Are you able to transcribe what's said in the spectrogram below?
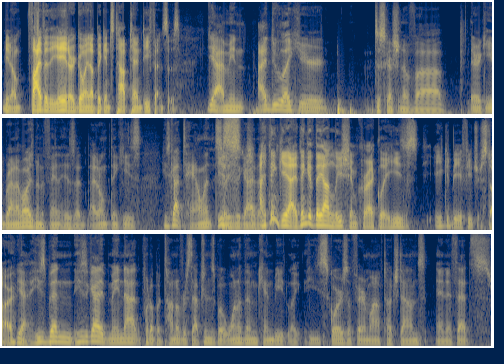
you know five of the eight are going up against top ten defenses. Yeah, I mean, I do like your discussion of uh, Eric Ebron. I've always been a fan of his. I, I don't think he's he's got talent. So he's, he's a guy that I think yeah. I think if they unleash him correctly, he's he could be a future star. Yeah, he's been he's a guy that may not put up a ton of receptions, but one of them can be like he scores a fair amount of touchdowns, and if that's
